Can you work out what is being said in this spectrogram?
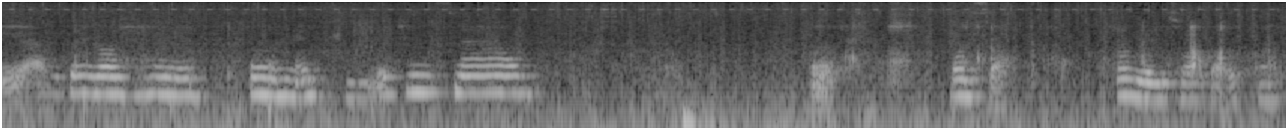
yeah, we're going go ahead on into legends now. One sec. I'm really sorry about this guys.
